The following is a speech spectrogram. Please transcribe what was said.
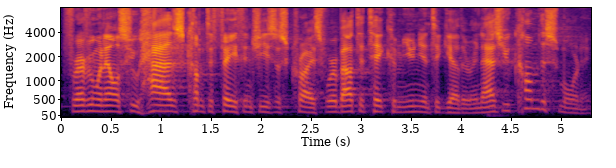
For everyone else who has come to faith in Jesus Christ, we're about to take communion together. And as you come this morning,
